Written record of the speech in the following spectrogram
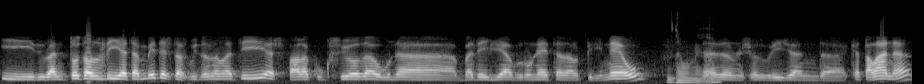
i durant tot el dia també, des dels 8 del matí, es fa la cocció d'una vedella bruneta del Pirineu, de eh, denominació d'origen catalana,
